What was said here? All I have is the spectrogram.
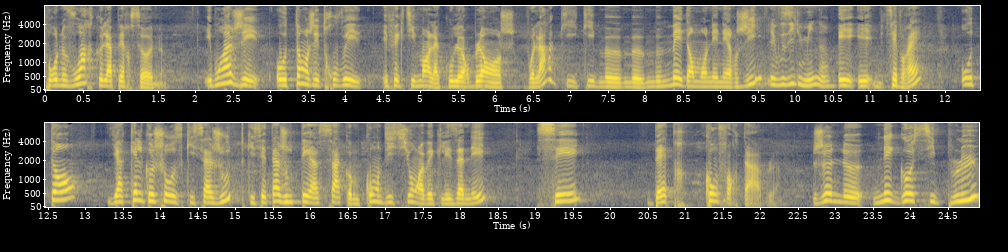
pour ne voir que la personne. Et moi, j'ai autant j'ai trouvé effectivement la couleur blanche, voilà, qui, qui me, me, me met dans mon énergie, et vous illumine. et, et c'est vrai, autant il y a quelque chose qui s'ajoute, qui s'est ajouté à ça comme condition avec les années, c'est d'être confortable. Je ne négocie plus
